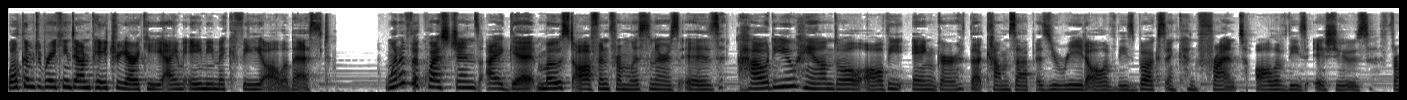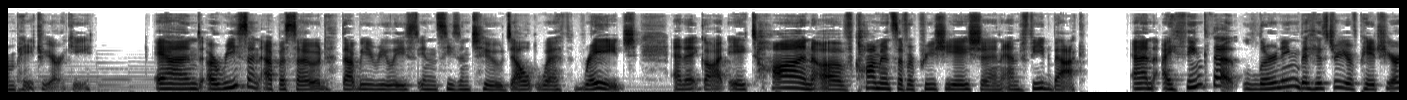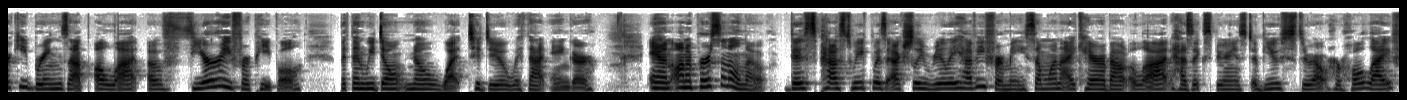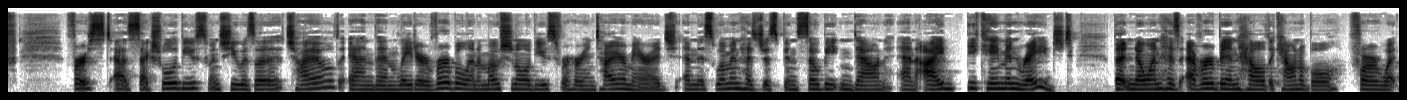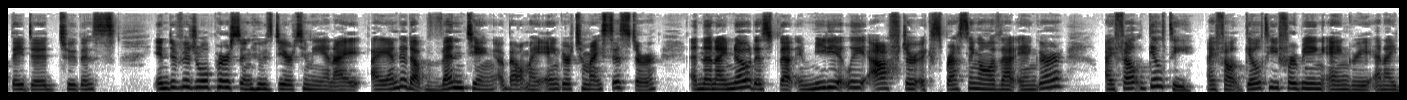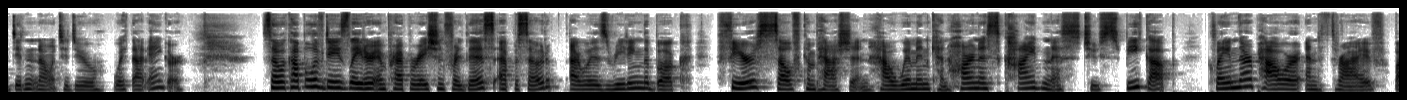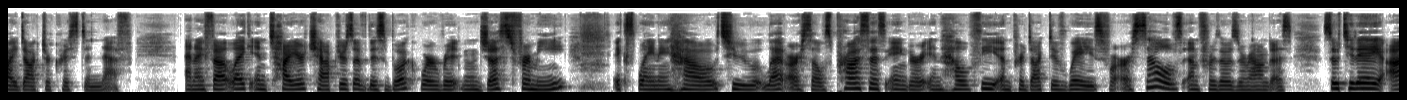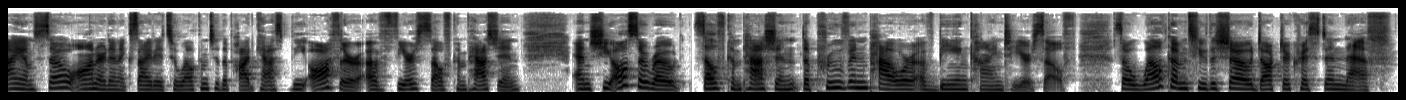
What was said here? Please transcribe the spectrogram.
Welcome to Breaking Down Patriarchy. I'm Amy McPhee Allebest. One of the questions I get most often from listeners is how do you handle all the anger that comes up as you read all of these books and confront all of these issues from patriarchy? And a recent episode that we released in season two dealt with rage, and it got a ton of comments of appreciation and feedback. And I think that learning the history of patriarchy brings up a lot of fury for people, but then we don't know what to do with that anger. And on a personal note, this past week was actually really heavy for me. Someone I care about a lot has experienced abuse throughout her whole life first as sexual abuse when she was a child, and then later verbal and emotional abuse for her entire marriage. And this woman has just been so beaten down. And I became enraged that no one has ever been held accountable for what they did to this individual person who's dear to me. And I, I ended up venting about my anger to my sister. And then I noticed that immediately after expressing all of that anger, I felt guilty. I felt guilty for being angry, and I didn't know what to do with that anger. So, a couple of days later, in preparation for this episode, I was reading the book Fierce Self Compassion How Women Can Harness Kindness to Speak Up, Claim Their Power, and Thrive by Dr. Kristin Neff. And I felt like entire chapters of this book were written just for me, explaining how to let ourselves process anger in healthy and productive ways for ourselves and for those around us. So today, I am so honored and excited to welcome to the podcast the author of Fierce Self Compassion. And she also wrote Self Compassion The Proven Power of Being Kind to Yourself. So, welcome to the show, Dr. Kristin Neff.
